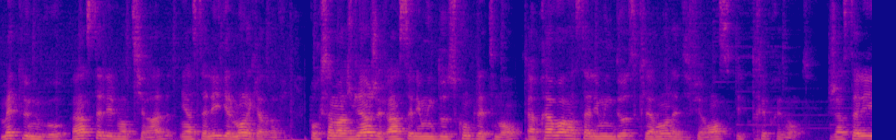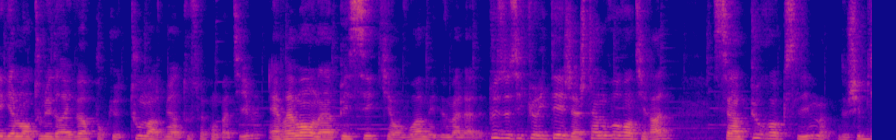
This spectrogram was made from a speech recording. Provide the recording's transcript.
mettre le nouveau, réinstaller le ventirad et installer également la carte graphique. Pour que ça marche bien, j'ai réinstallé Windows complètement. Après avoir installé Windows, clairement la différence est très présente. J'ai installé également tous les drivers pour que tout marche bien, tout soit compatible. Et vraiment on a un PC qui envoie mes deux malades. Plus de sécurité, j'ai acheté un nouveau ventirad. C'est un Pure Rock Slim de chez Be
